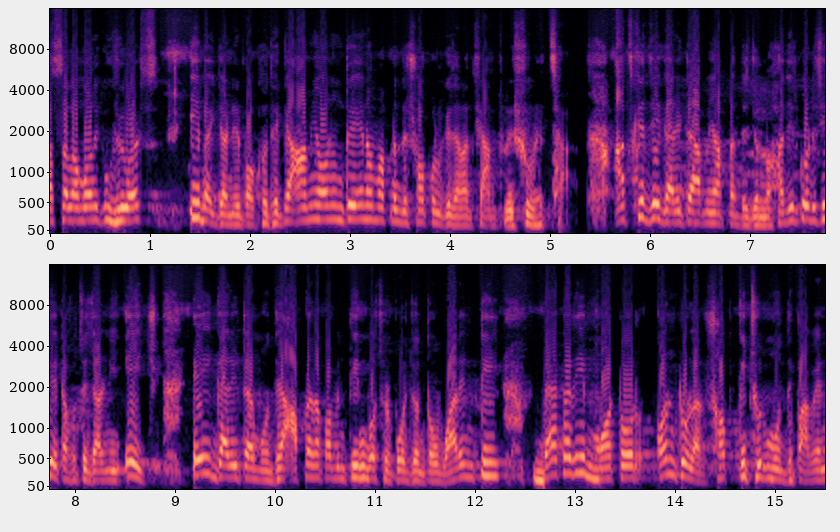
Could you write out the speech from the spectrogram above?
আসসালামু আলাইকুম ভিউয়ার্স, এই বাইক জার্নির পক্ষ থেকে আমি অনন্ত এনাম আপনাদের সকলকে জানাচ্ছি আন্তরিক শুভেচ্ছা। আজকে যে গাড়িটা আমি আপনাদের জন্য হাজির করেছি, এটা হচ্ছে জার্নি এইচ এই গাড়িটার মধ্যে আপনারা পাবেন তিন বছর পর্যন্ত ওয়ারেন্টি ব্যাটারি মোটর কন্ট্রোলার সবকিছুর মধ্যে পাবেন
